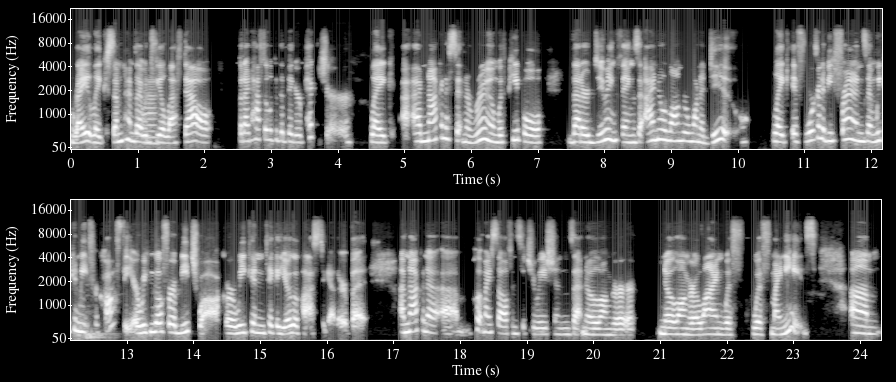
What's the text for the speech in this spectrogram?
right? Like sometimes i would feel left out but i'd have to look at the bigger picture. Like I- i'm not going to sit in a room with people that are doing things that i no longer want to do. Like if we're going to be friends and we can meet for coffee or we can go for a beach walk or we can take a yoga class together but i'm not going to um, put myself in situations that no longer no longer align with with my needs. Um,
